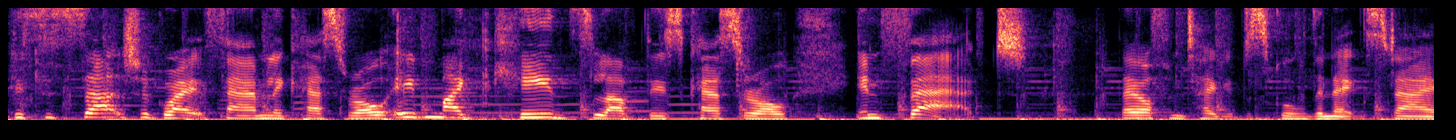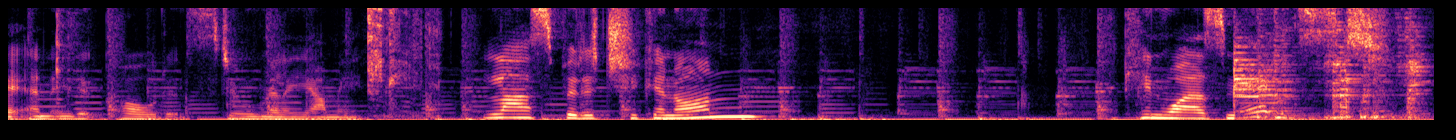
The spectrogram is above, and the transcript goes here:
This is such a great family casserole. Even my kids love this casserole. In fact, they often take it to school the next day and eat it cold. It's still really yummy. Last bit of chicken on. Quinoa's next.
